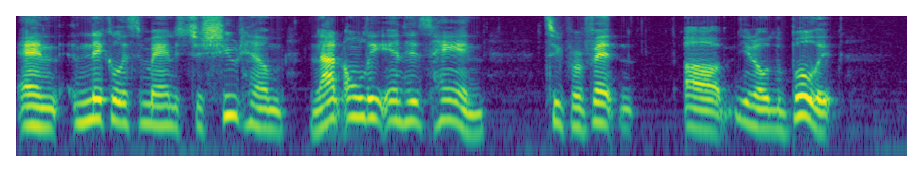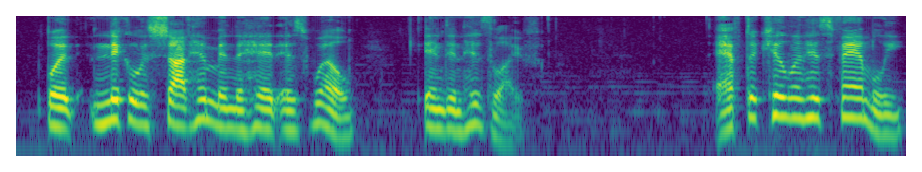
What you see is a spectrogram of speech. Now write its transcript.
And Nicholas managed to shoot him not only in his hand to prevent, uh, you know, the bullet, but Nicholas shot him in the head as well, ending his life. After killing his family,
